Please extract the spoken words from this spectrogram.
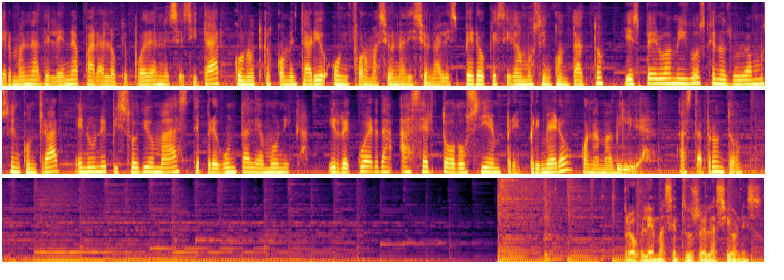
hermana de Elena, para lo que puedan necesitar con otro comentario o información adicional. Espero que sigamos en contacto y espero amigos que nos volvamos a encontrar en un episodio más de Pregúntale a Mónica. Y recuerda hacer todo siempre, primero con amabilidad. Hasta pronto. ¿Problemas en tus relaciones?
